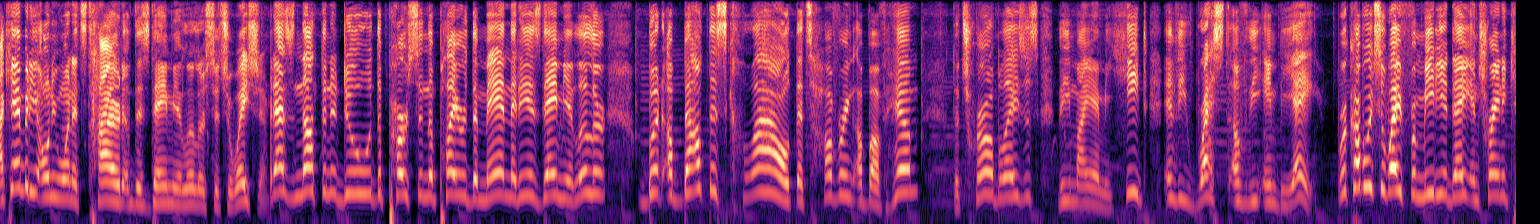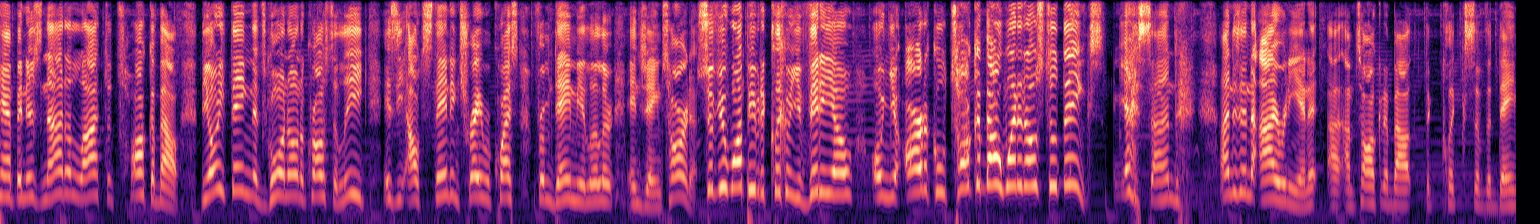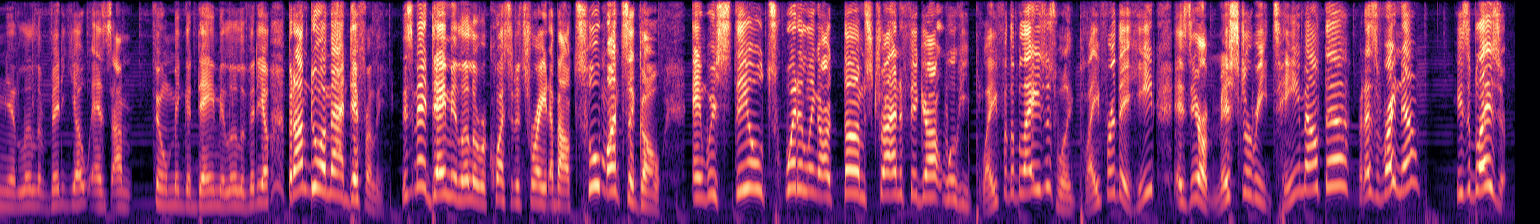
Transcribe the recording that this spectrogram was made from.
I can't be the only one that's tired of this Damian Lillard situation. It has nothing to do with the person, the player, the man that is Damian Lillard, but about this cloud that's hovering above him, the Trailblazers, the Miami Heat, and the rest of the NBA. We're a couple weeks away from media day and training camp, and there's not a lot to talk about. The only thing that's going on across the league is the outstanding trade request from Damian Lillard and James Harden. So if you want people to click on your video, on your article, talk about one of those two things. Yes, I understand the irony in it. I'm talking about the clicks of the Damian Lillard video as I'm filming a Damian Lillard video, but I'm doing mad differently. This man Damian Lillard requested a trade about two months ago, and we're still twiddling our thumbs trying to figure out will he play for the Blazers? Will he play for the Heat? Is there a mystery team? Team out there, but as of right now, he's a Blazer.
